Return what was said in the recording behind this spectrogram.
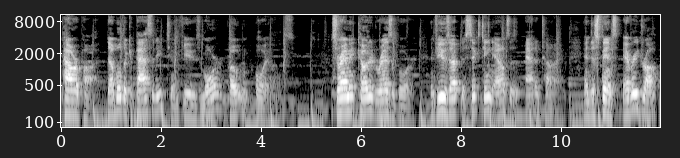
Power pod, double the capacity to infuse more potent oils. Ceramic coated reservoir, infuse up to 16 ounces at a time and dispense every drop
